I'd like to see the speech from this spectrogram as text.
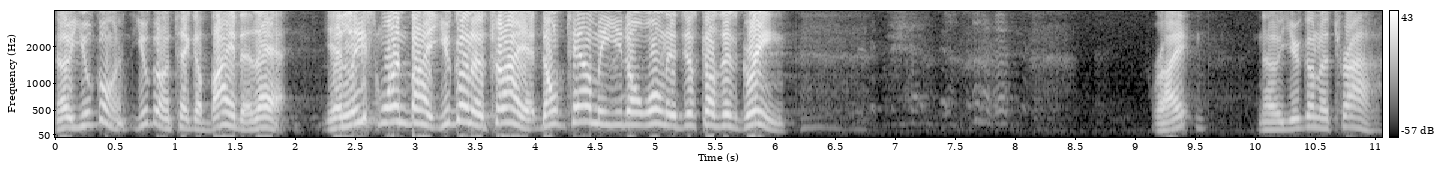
No, you're going you're going to take a bite of that. At least one bite. You're going to try it. Don't tell me you don't want it just because it's green. Right? No, you're going to try.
